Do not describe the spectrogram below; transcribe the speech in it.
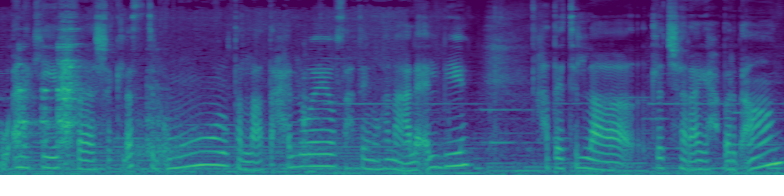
وأنا كيف شكلست الأمور وطلعتها حلوة وصحتين وهنا على قلبي. حطيت لها ثلاث شرايح بردقان.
